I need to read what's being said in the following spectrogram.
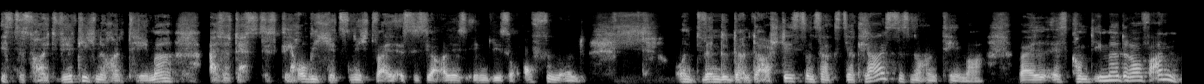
ist das heute wirklich noch ein Thema? Also das, das glaube ich jetzt nicht, weil es ist ja alles irgendwie so offen und, und wenn du dann da stehst und sagst, ja klar ist das noch ein Thema, weil es kommt immer drauf an.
